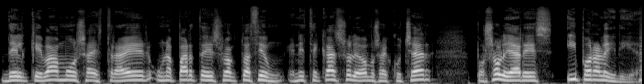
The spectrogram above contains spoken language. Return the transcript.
del que vamos a extraer una parte de su actuación. En este caso le vamos a escuchar por Soleares y por Alegrías.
